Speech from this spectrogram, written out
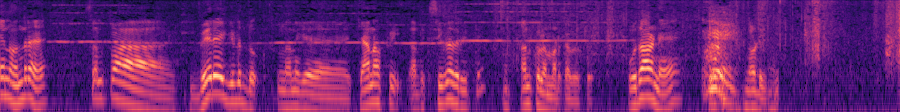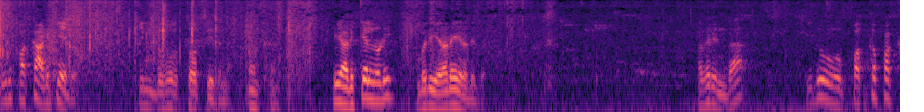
ಏನು ಅಂದರೆ ಸ್ವಲ್ಪ ಬೇರೆ ಗಿಡದ್ದು ನನಗೆ ಕ್ಯಾನಫಿ ಅದಕ್ಕೆ ಸಿಗೋದ ರೀತಿ ಅನುಕೂಲ ಮಾಡ್ಕೋಬೇಕು ಉದಾಹರಣೆ, ನೋಡಿ. ಇದು ಪಕ್ಕ ಅಡಿಕೆ ಇದೆ. ಇಲ್ಲಿ ತೋರಿಸಿ ಇದನ್ನು. ಓಕೆ. ಈ ಅಡಿಕೆಯಲ್ಲಿ ನೋಡಿ ಬರೀ ಎರಡೇ ಎರಡಿದೆ ಅದರಿಂದ ಇದು ಪಕ್ಕ ಪಕ್ಕ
